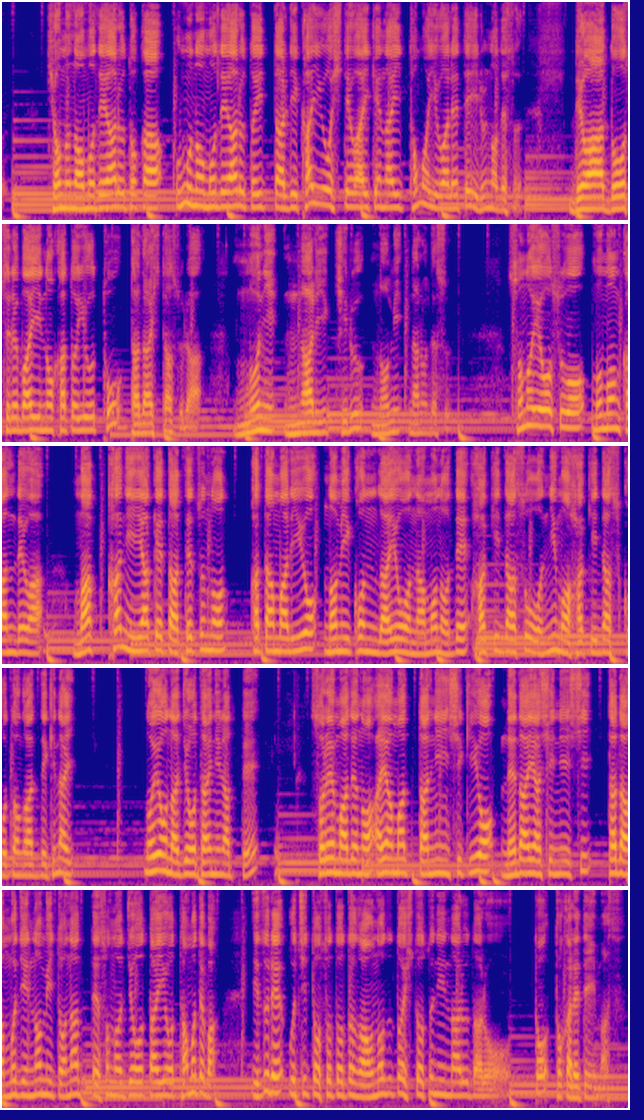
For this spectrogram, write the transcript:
虚無の無であるとか有無の無であるといった理解をしてはいけないとも言われているのです。ではどうすればいいのかというとただひたすら無になりきるのみなのです。その様子を無門館では真っ赤に焼けた鉄の塊を飲み込んだようなもので吐き出そうにも吐き出すことができないのような状態になってそれまでの誤った認識を根絶やしにしただ無地のみとなってその状態を保てばいずれ内と外とがおのずと一つになるだろうと説かれています。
